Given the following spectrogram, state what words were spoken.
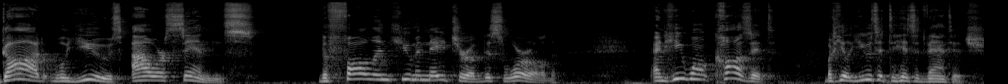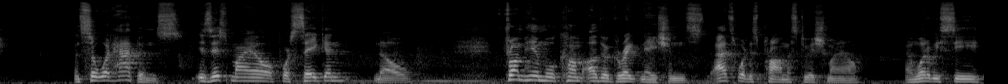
God will use our sins, the fallen human nature of this world, and He won't cause it, but He'll use it to His advantage. And so what happens? Is Ishmael forsaken? No. From him will come other great nations. That's what is promised to Ishmael. And what do we see?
